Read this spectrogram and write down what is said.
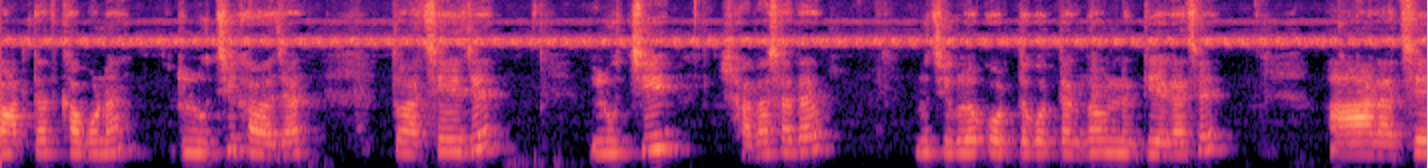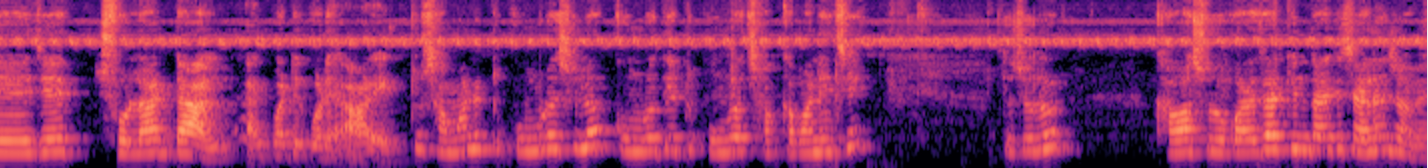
ভাত টাত খাব না। একটু লুচি খাওয়া যাক। তো আছে এই যে লুচি সাদা সাদা। লুচিগুলো করতে করতে একদম নেতিয়ে গেছে। আর আছে যে ছোলার ডাল এক বাটি করে। আর একটু সামান্য একটু কুমড়ো ছিল কুমড়ো দিয়ে একটু কুমড়ো ছক্কা বানিয়েছি। তো চলুন খাওয়া শুরু করা যাক কিন্তু আজকে চ্যালেঞ্জ হবে।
